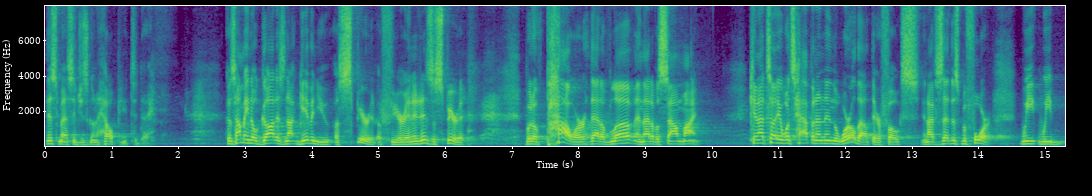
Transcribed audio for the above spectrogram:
This message is going to help you today. Because how many know God has not given you a spirit of fear, and it is a spirit, but of power, that of love, and that of a sound mind. Can I tell you what's happening in the world out there, folks? And I've said this before. We, we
